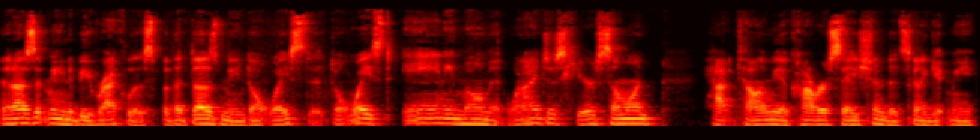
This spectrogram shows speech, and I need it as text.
And it doesn't mean to be reckless, but that does mean don't waste it. Don't waste any moment. When I just hear someone ha- telling me a conversation that's going to get me,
